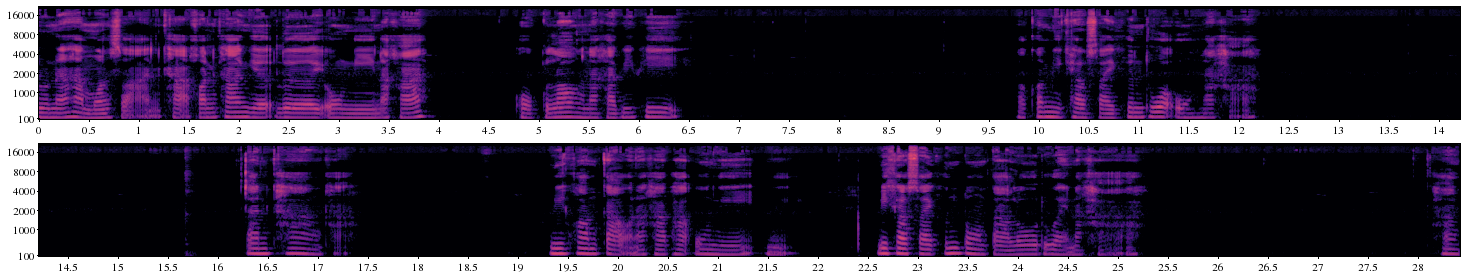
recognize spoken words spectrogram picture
ดูเนื้อหามวลสารค่ะ ค่อนข้างเยอะเลยองค์นี้นะคะ อกล่องนะคะพี่ ๆ แล้วก็มีแคลไซขึ้นทั่วองค์นะคะ ด้านข้างค่ะ มีความเก่านะคะพระองค์นี้นี่มีแคลไซขึ้นตรงตาโล่ด้วยนะคะ ข้าง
